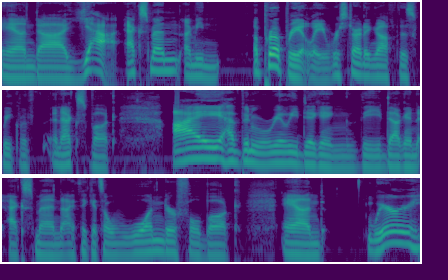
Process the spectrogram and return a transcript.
And uh, yeah, X Men, I mean, appropriately, we're starting off this week with an X book. I have been really digging the Duggan X Men. I think it's a wonderful book. And we're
